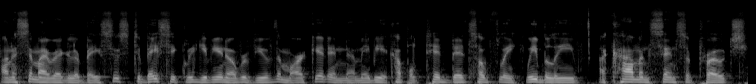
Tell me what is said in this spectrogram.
on a semi regular basis to basically give you an overview of the market and uh, maybe a couple tidbits. Hopefully, we believe a common sense approach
